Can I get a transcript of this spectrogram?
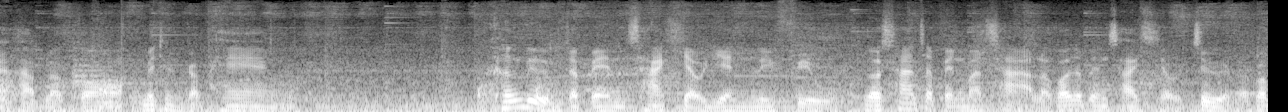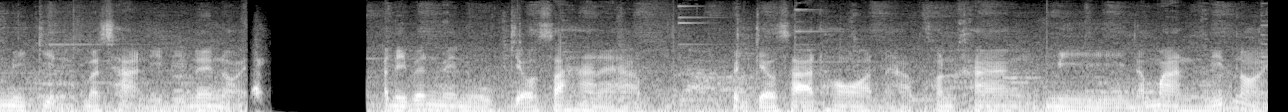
นะครับ แล้วก็ไม่ถึงกับแห้ง เครื่องดื่มจะเป็นชาเขียวเย็นรีฟิลรสชาติจะเป็นมัทฉะแล้วก็จะเป็นชาเขียวจืดแล้วก็มีกลิ่นมัทฉะนิดๆหน่อยๆอันนี้เป็นเมนูเกี๊ยวซ่านะครับ เป็นเกี๊ยวซ่าทอดนะครับ ค่อนข้างมีน้ำมันนิดหน่อย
